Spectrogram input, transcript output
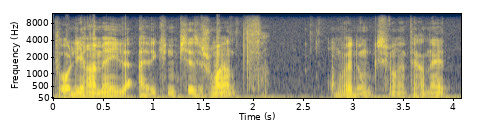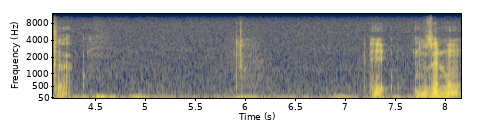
Pour lire un mail avec une pièce jointe, on va donc sur internet et nous allons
